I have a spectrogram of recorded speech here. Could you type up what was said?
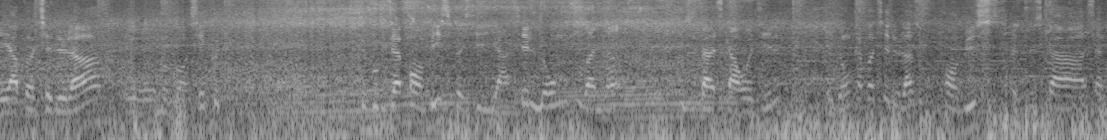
Et à partir de là, euh, nous pensons que dire en bis parce qu'il y a assez long tout maintenant, jusqu'à Escarodil. Et donc, à partir de là, on prend un bus jusqu'à Sainte-Mérise.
